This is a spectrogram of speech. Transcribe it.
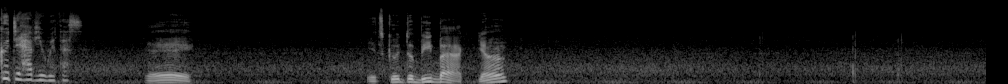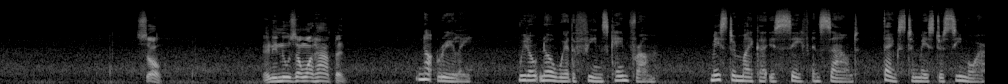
Good to have you with us. Hey. It's good to be back, yeah? So, any news on what happened? Not really. We don't know where the fiends came from. Maester Mika is safe and sound, thanks to Maester Seymour.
